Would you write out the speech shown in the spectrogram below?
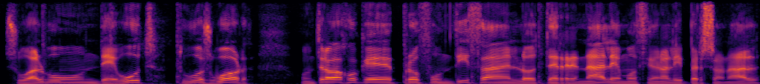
su álbum debut, Two Sword. Un trabajo que profundiza en lo terrenal, emocional y personal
